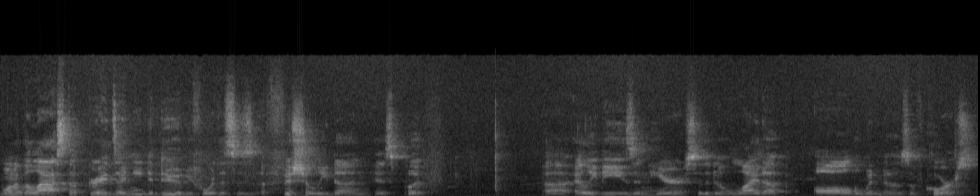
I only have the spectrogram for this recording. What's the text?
one of the last upgrades I need to do before this is officially done is put uh, LEDs in here so that it'll light up all the windows, of course.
